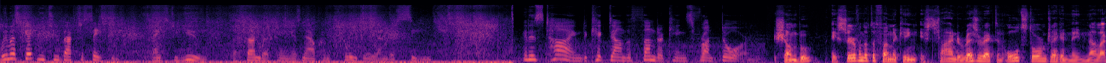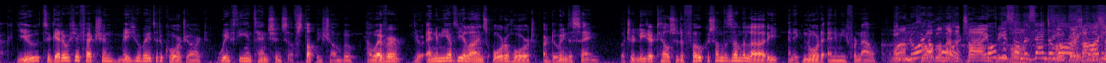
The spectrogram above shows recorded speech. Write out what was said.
We must get you two back to safety. Thanks to you, the Thunder King is now completely under siege. It is time to kick down the Thunder King's front door. Shan Bu, a servant of the Thunder King, is trying to resurrect an old storm dragon named Nalak. You, together with your faction, make your way to the courtyard with the intentions of stopping Shan Bu. However, your enemy of the Alliance or the Horde are doing the same, but your leader tells you to focus on the Zandalari and ignore the enemy for now. One Ignore the problem at a time, Focus people. on the Zandalari Focus on the guarding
